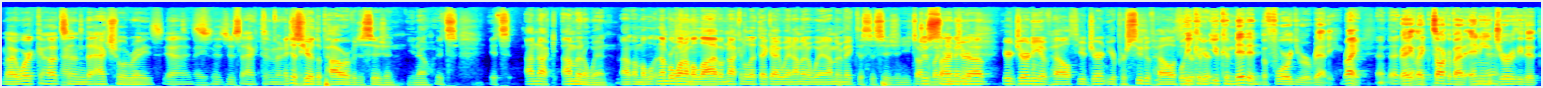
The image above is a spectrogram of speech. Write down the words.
my workouts and the actual race. Yeah, it's, it's just active meditation. I just hear the power of a decision. You know, it's it's. I'm not. I'm gonna win. I'm, I'm a, number one. I'm alive. I'm not gonna let that guy win. I'm gonna win. I'm gonna make this decision. You talk Just about signing your, jour- up. your journey of health, your journey, your pursuit of health. Well, you, com- your- you committed before you were ready. right, And that- Right, yeah. like talk about any journey that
